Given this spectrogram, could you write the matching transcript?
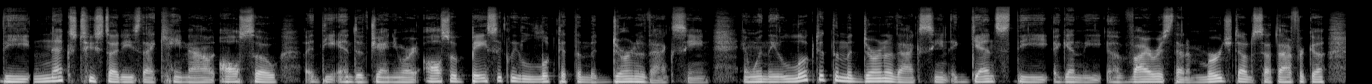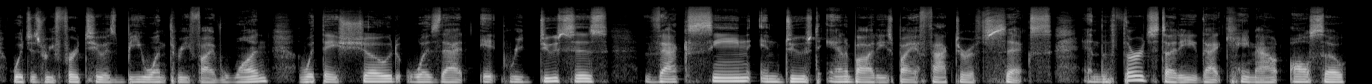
The next two studies that came out also at the end of January also basically looked at the Moderna vaccine. And when they looked at the Moderna vaccine against the, again, the uh, virus that emerged out of South Africa, which is referred to as B1351, what they showed was that it reduces vaccine induced antibodies by a factor of six. And the third study that came out also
